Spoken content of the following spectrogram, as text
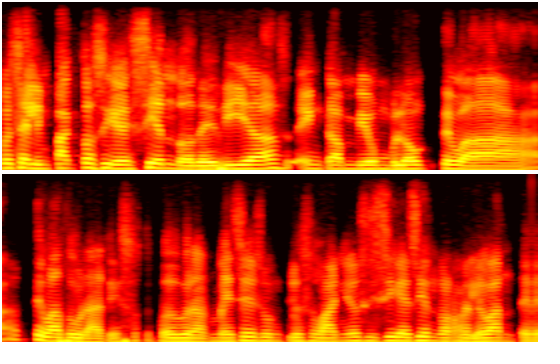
pues el impacto sigue siendo de días, en cambio un blog te va, te va a durar eso, te puede durar meses o incluso años y sigue siendo relevante.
